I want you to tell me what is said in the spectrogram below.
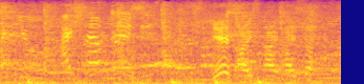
with you. I sell drink. Yes, I, I, I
